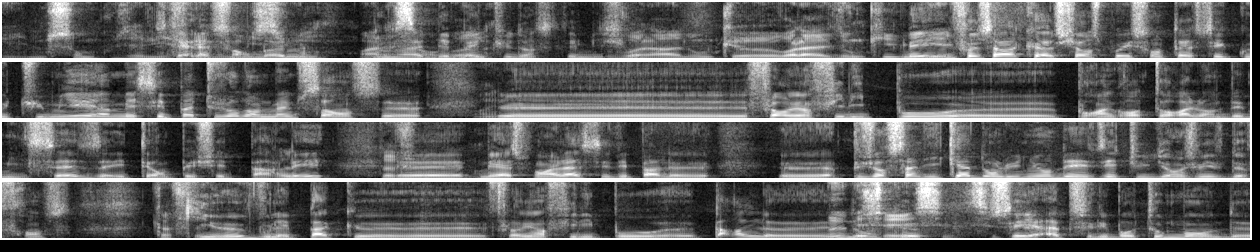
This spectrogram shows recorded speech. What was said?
Il me semble que vous aviez fait à la Sorbonne. on a débattu dans cette émission. Voilà, donc, euh, voilà, donc Mais il faut savoir qu'à Sciences Po, ils sont assez coutumiers, hein, mais ce n'est pas toujours dans le même sens. Euh, euh, Florian Philippot, pour un grand oral en 2016, a été empêché de parler. mais à ce moment-là, c'était par le, plusieurs syndicats, dont l'Union des étudiants juifs de France qui, eux, ne voulaient pas que Florian Philippot euh, parle. Euh, donc, euh, c'est absolument tout le monde.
